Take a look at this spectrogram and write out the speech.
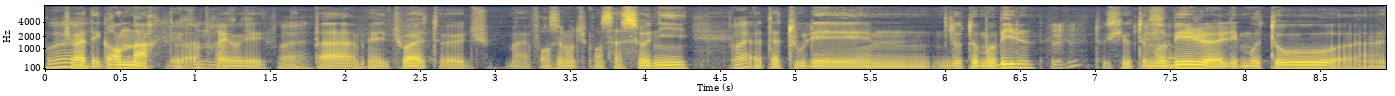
Tu vois, des grandes marques. Des grandes après, oui. Pas, mais tu vois, bah, forcément, tu penses à Sony. Euh, tu as tous les automobiles, mhm. tout ce qui est automobile, les motos. Euh,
